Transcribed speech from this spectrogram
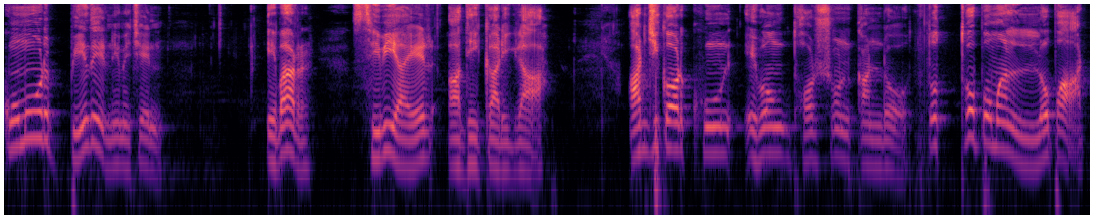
কোমর বেঁধে নেমেছেন। এবার সিবিআইয়ের আধিকারিকরা। আরজিকর খুন এবং ধর্ষণ কাণ্ড, তথ্য প্রমাণ লোপাট,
